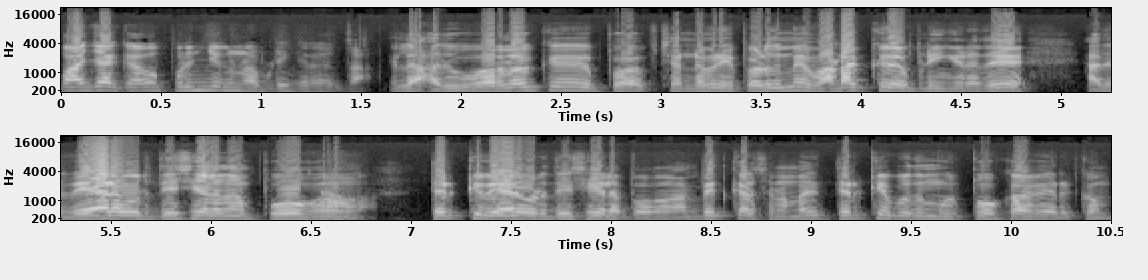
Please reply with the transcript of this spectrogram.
பாஜகவை புரிஞ்சுக்கணும் அப்படிங்கிறது தான். இல்ல அது ஓரளவுக்கு இப்போ சென்றவர் எப்பொழுதுமே வடக்கு அப்படிங்கிறது அது வேற ஒரு திசையில தான் போகும். தெற்கு வேற ஒரு திசையில போகும். அம்பேத்கர் சொன்ன மாதிரி தெற்கு எப்போதும் முற்போக்காக இருக்கும்.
